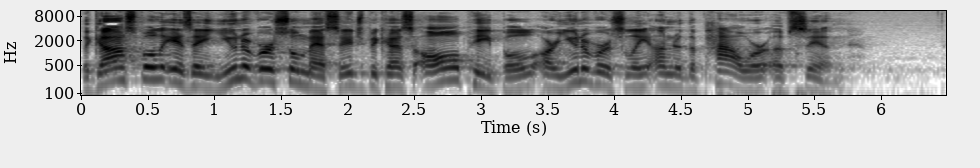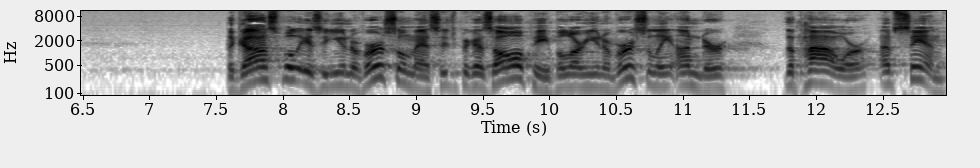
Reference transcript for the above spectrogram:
the gospel is a universal message because all people are universally under the power of sin. The gospel is a universal message because all people are universally under the power of sin.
